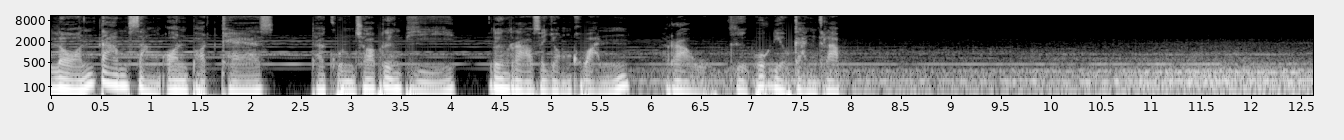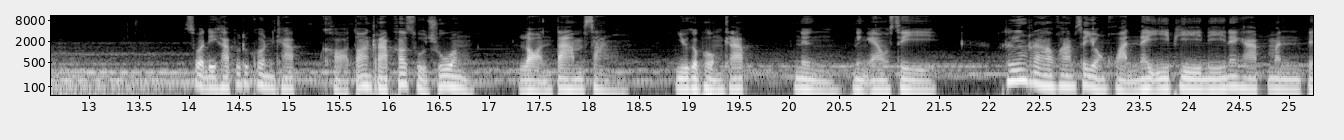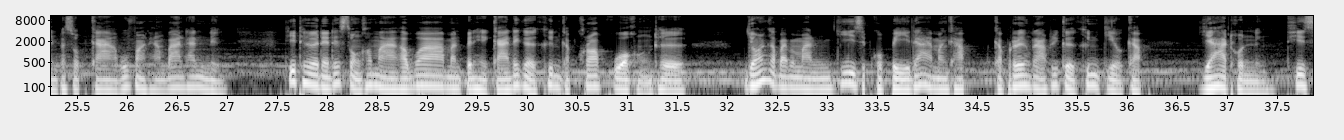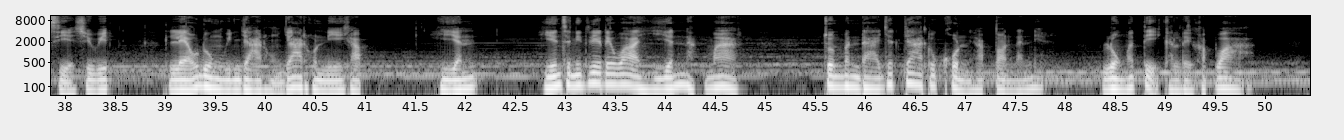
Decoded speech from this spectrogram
หลอนตามสั่งออนพอดแคสต์ถ้าคุณชอบเรื่องผี เรื่องราวสยองขวัญ เราคือพวกเดียวกันครับ สวัสดีครับทุกๆคนครับ ขอต้อนรับเข้าสู่ช่วง หลอนตามสั่ง อยู่กับผมครับ 1 1 LC เรื่องราวความสยองขวัญใน EP นี้นะครับ มันเป็นประสบการณ์ของผู้ฟังทางบ้านท่านหนึ่ง ที่เธอเนี่ยได้ส่งเข้ามาครับว่ามันเป็นเหตุการณ์ที่เกิดขึ้นกับครอบครัวของเธอ ย้อนกลับไปประมาณ 20 กว่าปีได้มั้งครับ กับเรื่องราวที่เกิดขึ้นเกี่ยวกับญาติคนหนึ่งที่เสียชีวิต แล้วดวงวิญญาณของญาติคนนี้ครับเฮียนเฮียนชนิดเรียกได้ว่าเฮียนหนักมาก จนบรรดาญาติญาติทุกคนครับ ตอนนั้นเนี่ยลงมติกันเลยครับว่า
